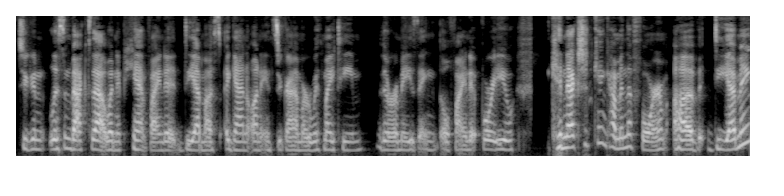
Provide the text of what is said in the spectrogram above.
So you can listen back to that one. If you can't find it, DM us again on Instagram or with my team. They're amazing. They'll find it for you. Connection can come in the form of DMing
